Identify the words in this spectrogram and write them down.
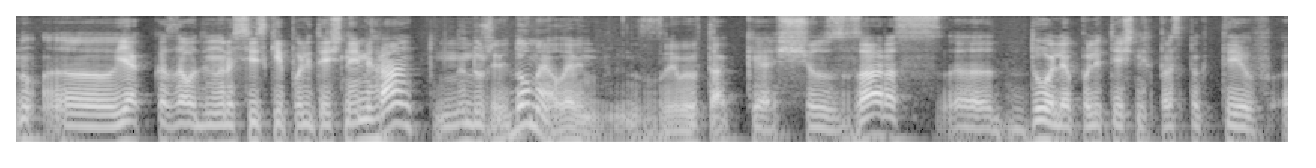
Ну, е, як казав один російський політичний емігрант, не дуже відомий, але він заявив таке, що зараз е, доля політичних перспектив е,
